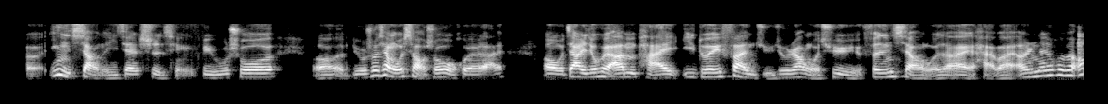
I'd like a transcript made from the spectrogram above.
呃印象的一件事情，比如说，呃，比如说像我小时候我回来。啊，我家里就会安排一堆饭局，就让我去分享我在海外啊，人家就会问啊，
